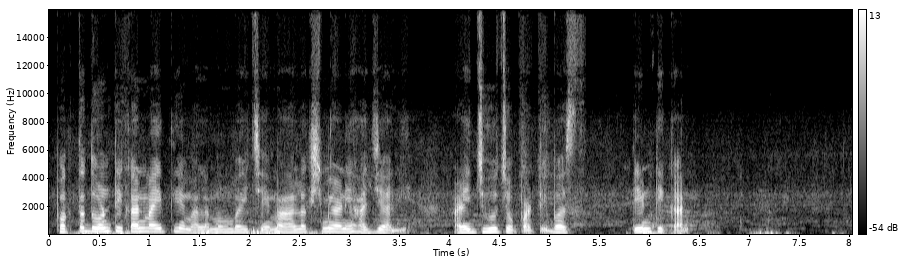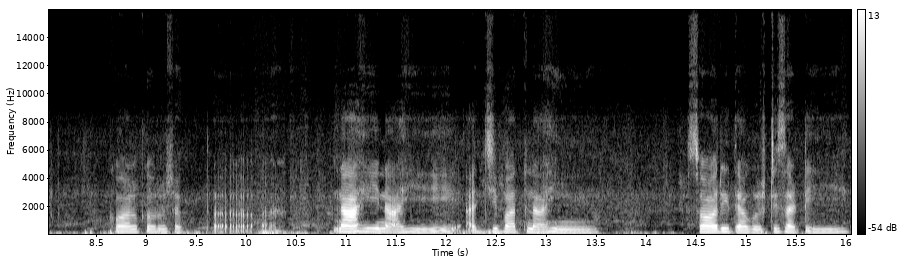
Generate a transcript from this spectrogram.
फक्त दोन ठिकाण माहिती आहे मला मुंबईचे महालक्ष्मी आणि हाजी आली. आणि जुहू चौपाटी. बस तीन ठिकाण. कॉल करू शकता. नाही नाही. अजिबात नाही. सॉरी त्या गोष्टीसाठी.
